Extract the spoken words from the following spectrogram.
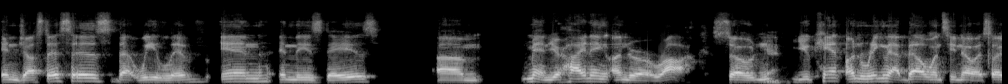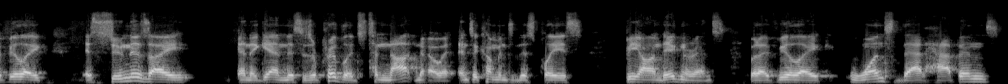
injustices that we live in in these days um, man, you're hiding under a rock. So yeah. you can't unring that bell once you know it. So I feel like as soon as I, and again, this is a privilege to not know it and to come into this place beyond ignorance. But I feel like once that happens,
